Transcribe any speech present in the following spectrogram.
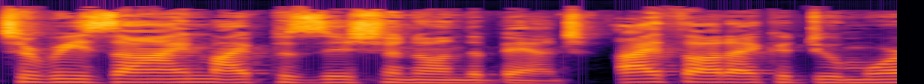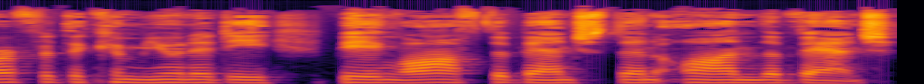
to resign my position on the bench. I thought I could do more for the community being off the bench than on the bench.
